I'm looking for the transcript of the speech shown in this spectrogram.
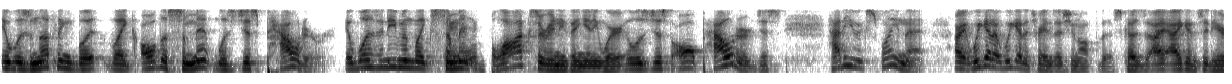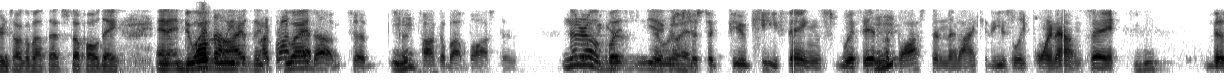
it was nothing but like all the cement was just powder. It wasn't even like cement blocks or anything anywhere. It was just all powder. Just how do you explain that? All right, we got to we got to transition off of this because I I can sit here and talk about that stuff all day. And do well, I no, believe I, that the, I brought do I, that up to, to Mhm. talk about Boston. No, no, no, but yeah, there was just a few key things within the Mhm. Boston that I could easily point out and say Mhm. The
